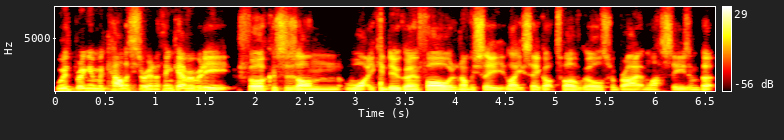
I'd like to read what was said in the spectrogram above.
with bringing Mac Allister in, I think everybody focuses on what he can do going forward. And obviously, like you say, got 12 goals for Brighton last season. But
